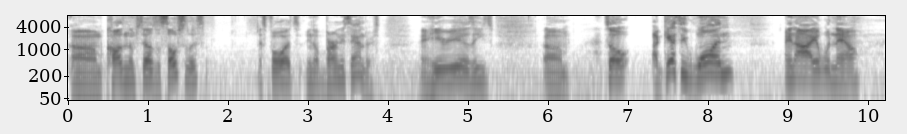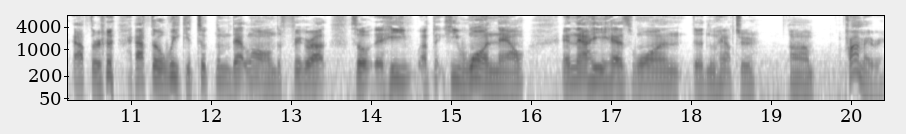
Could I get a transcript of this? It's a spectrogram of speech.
um, calling themselves a socialist, as far as you know, Bernie Sanders, and here he is. He's um, so I guess he won in Iowa now. After after a week, it took them that long to figure out. So that he, I think he won now, and now he has won the New Hampshire um, primary.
